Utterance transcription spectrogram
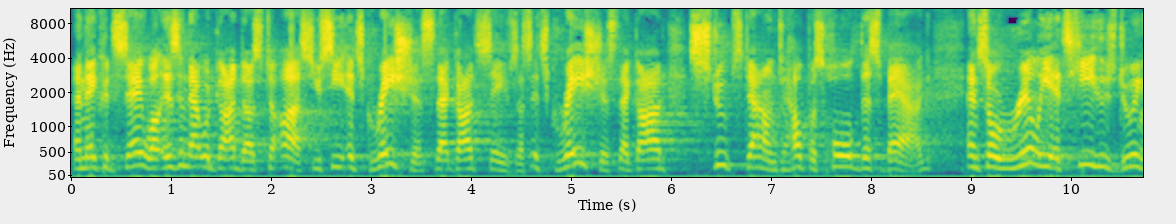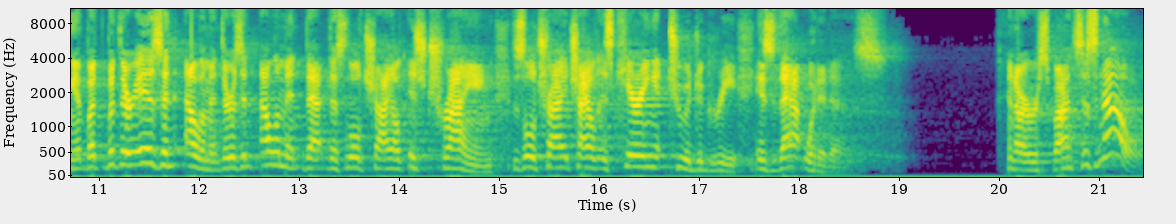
And they could say, well, isn't that what God does to us? You see, it's gracious that God saves us. It's gracious that God stoops down to help us hold this bag. And so really it's He who's doing it. But, but there is an element. There is an element that this little child is trying. This little tri- child is carrying it to a degree. Is that what it is? And our response is no.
